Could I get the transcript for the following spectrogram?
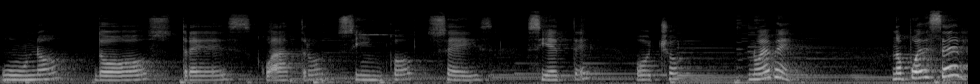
Uno, dos, tres, cuatro, cinco, seis, siete, ocho, nueve. No puede ser.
